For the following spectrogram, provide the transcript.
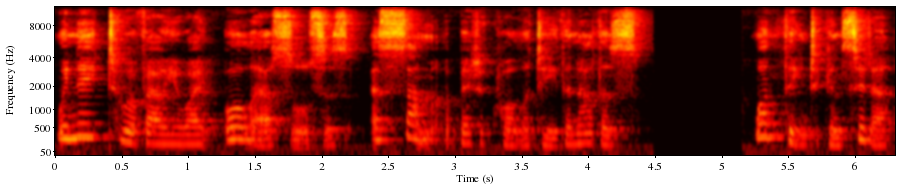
We need to evaluate all our sources as some are better quality than others. One thing to consider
